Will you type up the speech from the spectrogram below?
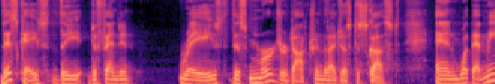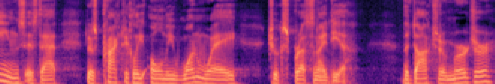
this case, the defendant raised this merger doctrine that I just discussed. And what that means is that there's practically only one way to express an idea. The doctrine of merger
